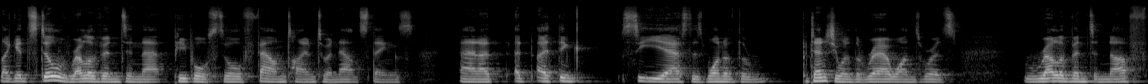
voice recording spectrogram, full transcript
like, it's still relevant in that people still found time to announce things, and I I, I think CES is one of the potentially one of the rare ones where it's relevant enough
